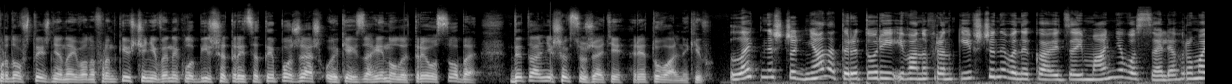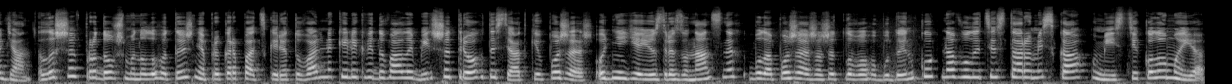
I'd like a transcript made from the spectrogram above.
Впродовж тижня на Івано-Франківщині виникло більше 30 пожеж, у яких загинули три особи. Детальніше в сюжеті рятувальників. Ледь не щодня на території Івано-Франківщини виникають займання в оселях громадян. Лише впродовж минулого тижня прикарпатські рятувальники ліквідували більше трьох десятків пожеж. Однією з резонансних була пожежа житлового будинку на вулиці Староміська у місті Коломия.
